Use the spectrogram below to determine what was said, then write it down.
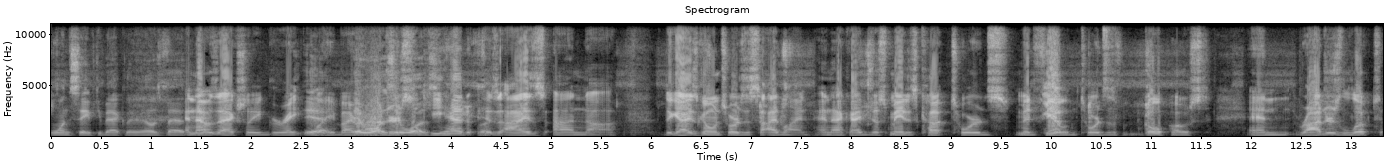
one safety back there. That was bad. And that was actually a great Yeah, play by it was, it was. He had But- his eyes on uh, the guys going towards the sideline, and that guy just made his cut towards midfield, towards the goalpost. And Rodgers looked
